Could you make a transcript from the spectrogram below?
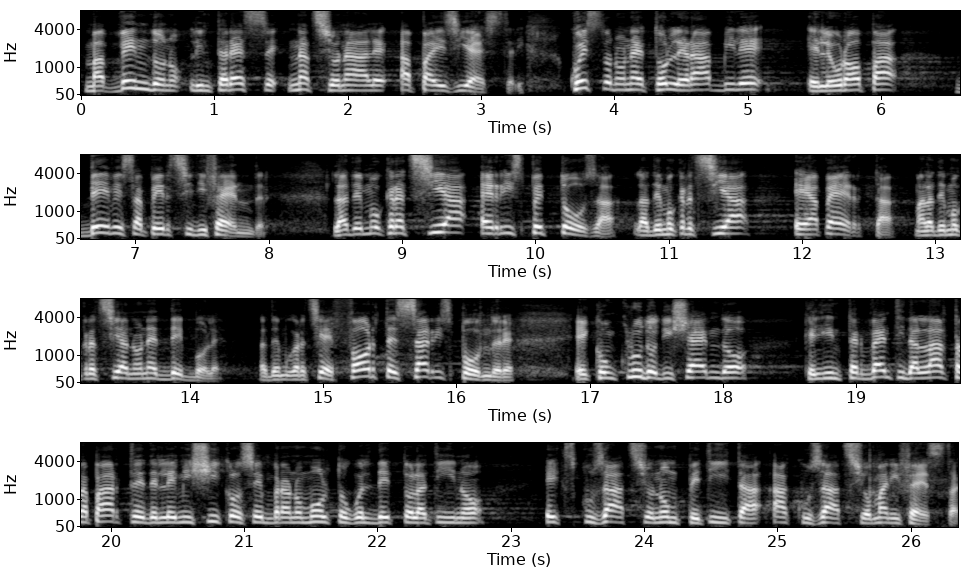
ma vendono l'interesse nazionale a paesi esteri. questo non è tollerabile e l'europa deve sapersi difendere. La democrazia è rispettosa la democrazia è aperta ma la democrazia non è debole la democrazia è forte e sa rispondere. e concludo dicendo che gli interventi dall'altra parte dell'emiciclo sembrano molto quel detto latino excusatio non petita accusatio manifesta.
